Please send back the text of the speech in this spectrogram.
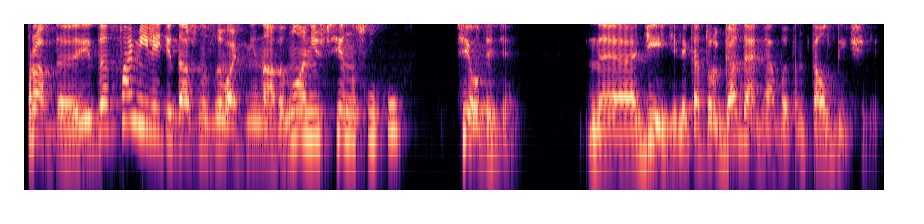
Правда, и да фамилии эти даже называть не надо, но они же все на слуху, все вот эти э, деятели, которые годами об этом толдычили.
